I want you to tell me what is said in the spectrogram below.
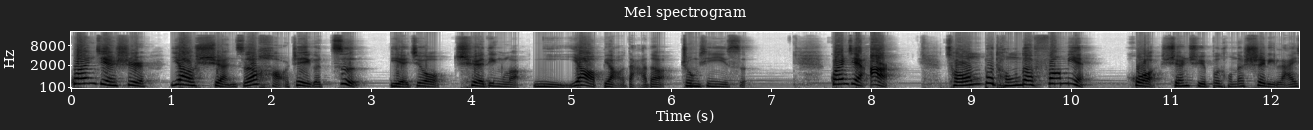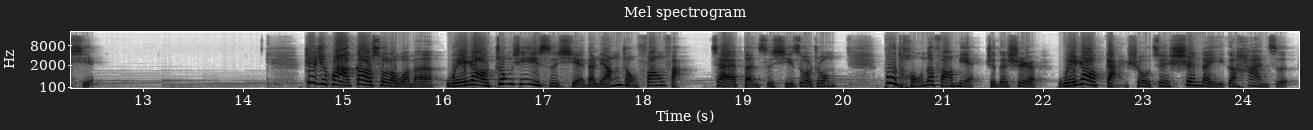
关键是要选择好这个字。也就确定了你要表达的中心意思。关键二，从不同的方面或选取不同的事例来写。这句话告诉了我们围绕中心意思写的两种方法。在本次习作中，不同的方面指的是围绕感受最深的一个汉字，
